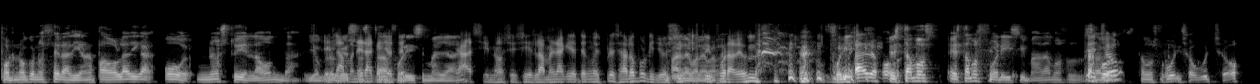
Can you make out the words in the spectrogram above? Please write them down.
por no conocer a Diana Paola, diga, oh, no estoy en la onda. Yo creo la que eso que está te- fuerísima ya. ¿eh? Ya, sí, no, sí, sí, es la manera que yo tengo de expresarlo porque yo sí que vale, estoy vale. fuera de onda. Estamos, estamos fuerísima, damos un De hecho, estamos fuerísima. Mucho, mucho.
